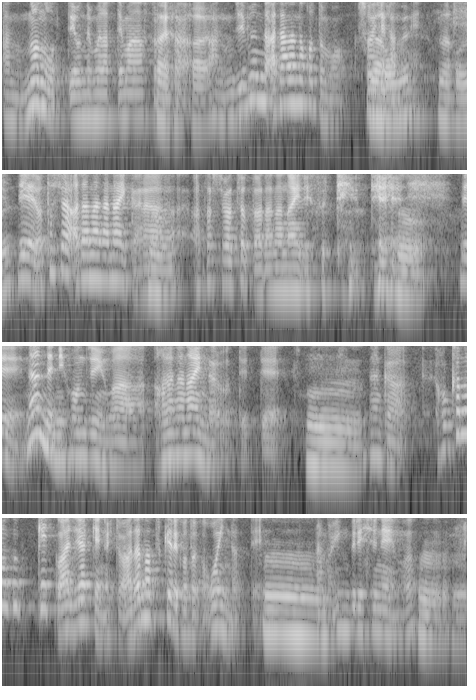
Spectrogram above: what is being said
あのののって呼んでもらってますとかさ、はいはいはいあの自分のあだ名のことも添えてたのねなるほどね。で私はあだ名がないから、うん私はちょっとあだ名ないですって言って、なるほどね。でなんで日本人はあだ名ないんだろうって言ってうん。うん。なんか他の結構アジア圏の人はあだ名つけることが多いんだって、うん。あの English name、うんうん。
